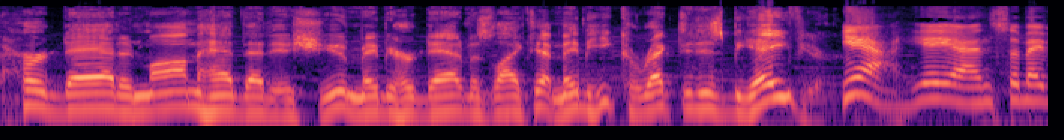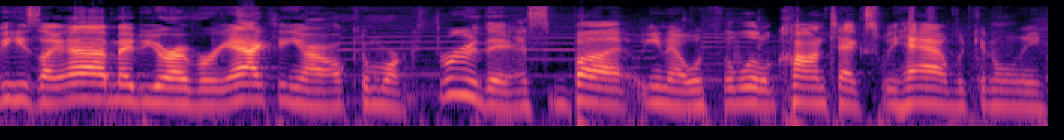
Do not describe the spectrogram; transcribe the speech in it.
her dad and mom had that issue and maybe her dad was like that. Maybe he corrected his behavior. Yeah, yeah, yeah. And so maybe he's like, ah, maybe you're overreacting. Y'all can work through this, but you know, with the little context we have, we can only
